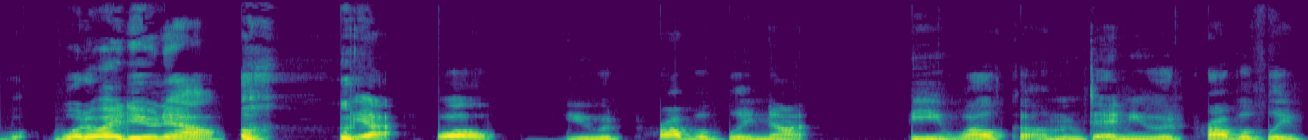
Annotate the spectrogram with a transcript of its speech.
wh- what do I do now? yeah. Well, you would probably not be welcomed, and you would probably.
